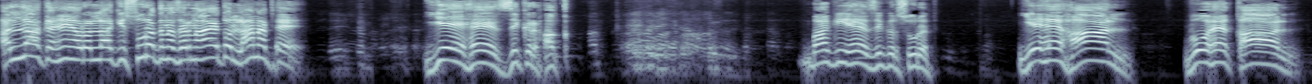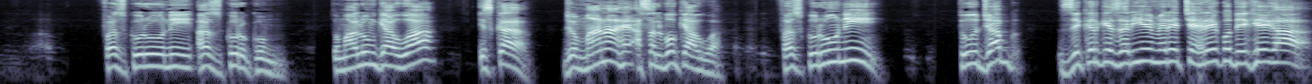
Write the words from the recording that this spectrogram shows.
اللہ کہیں اور اللہ کی صورت نظر نہ آئے تو لانت ہے۔ یہ ہے ذکر حق۔ باقی ہے ذکر صورت۔ یہ ہے حال، وہ ہے قال۔ فض قرونی از کم تو معلوم کیا ہوا؟ اس کا جو مانا ہے اصل وہ کیا ہوا؟ فض تو جب ذکر کے ذریعے میرے چہرے کو دیکھے گا،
